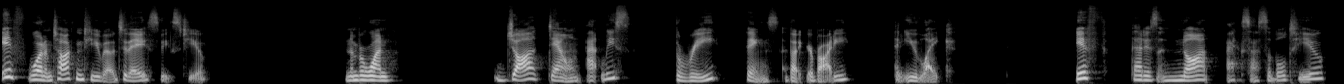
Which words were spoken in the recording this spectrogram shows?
If what I'm talking to you about today speaks to you. Number one, jot down at least three things about your body that you like. If that is not accessible to you,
